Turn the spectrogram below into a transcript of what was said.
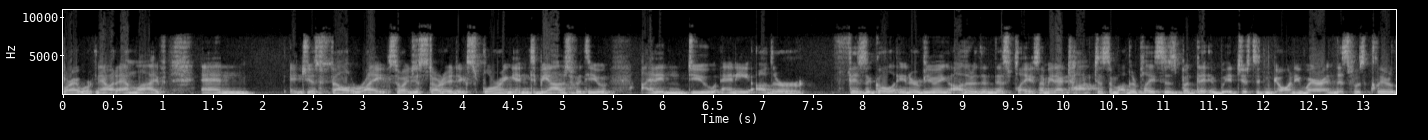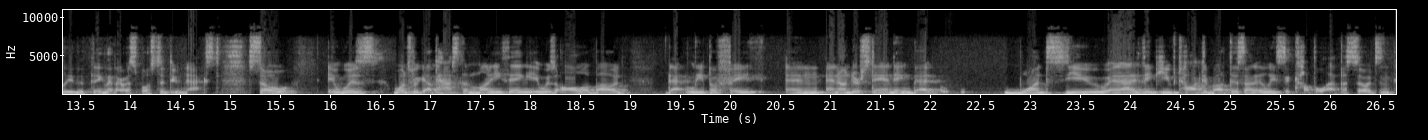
where I work now at MLive, and it just felt right. So I just started exploring it. And to be honest with you, I didn't do any other physical interviewing other than this place. I mean, I talked to some other places, but they, it just didn't go anywhere. And this was clearly the thing that I was supposed to do next. So it was once we got past the money thing, it was all about that leap of faith and and understanding that once you and I think you've talked about this on at least a couple episodes, and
